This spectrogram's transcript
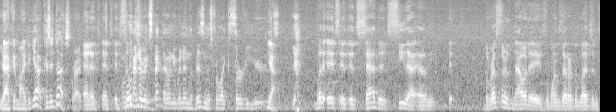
Back in my day. Yeah, because it does. right. And it's it's it's We so kind true. of expect that when you've been in the business for like 30 years. Yeah. yeah. But it's it, it's sad to see that, and it, the wrestlers nowadays, the ones that are the legends,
